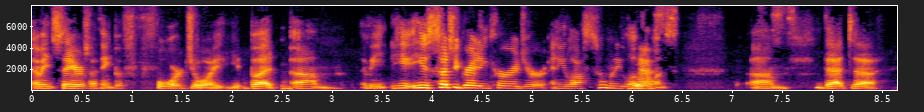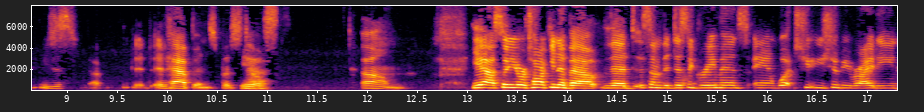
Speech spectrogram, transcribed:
I mean Sayers, I think before Joy, but mm. um, I mean, he, he's such a great encourager, and he lost so many loved yes. ones um, that uh, he just it, it, happens, but still. Yes. Um, yeah. So you were talking about that some of the disagreements and what you should be writing,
